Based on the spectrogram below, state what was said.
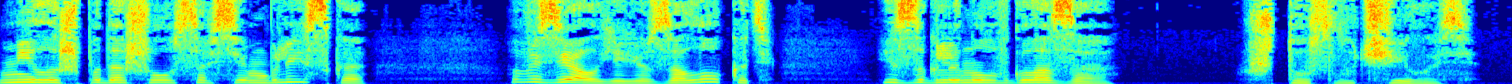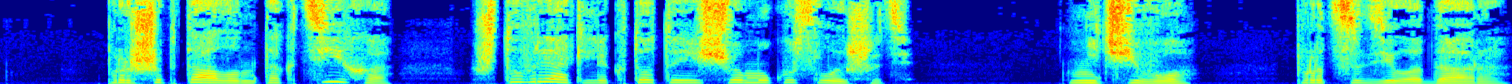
Милош подошел совсем близко, взял ее за локоть и заглянул в глаза. «Что случилось?» Прошептал он так тихо, что вряд ли кто-то еще мог услышать. «Ничего», — процедила Дара.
